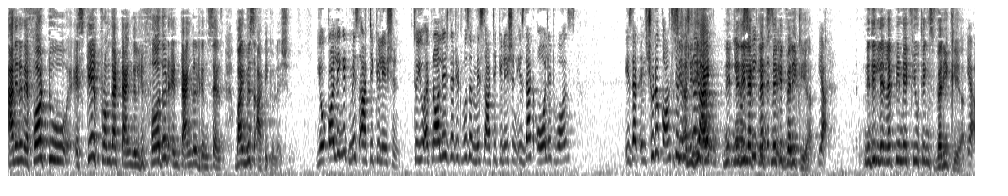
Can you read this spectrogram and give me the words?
And in an effort to escape from that tangle, he further entangled himself by misarticulation. You're calling it misarticulation. So, you acknowledge that it was a misarticulation. Is that all it was? Is that, should a See, constitutional Nidhi, I, Nidhi, let, let's make way? it very clear. Yeah. Nidhi, let, me make few things very clear. Yeah.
